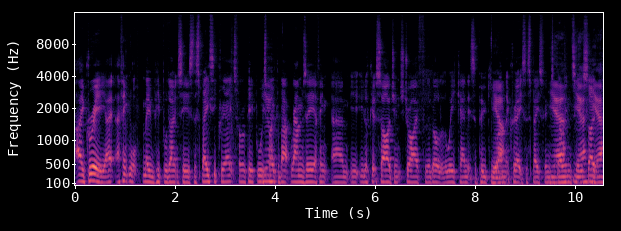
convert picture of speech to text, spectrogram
I, I agree. I, I think what maybe people don't see is the space he creates for other people. We Yeah. spoke about Ramsey. I think um, you, you look at Sargent's drive for the goal at the weekend. It's a Pukki Yeah. run that creates the space for him to go into. yeah, so yeah.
